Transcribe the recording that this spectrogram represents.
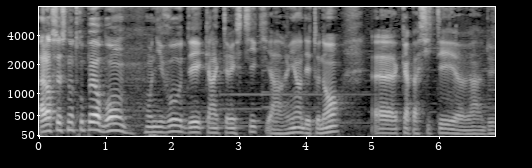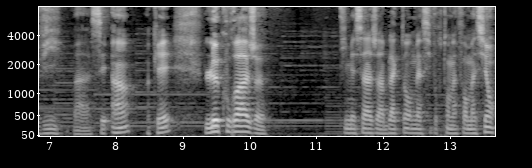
Alors ce Snowtrooper, bon, au niveau des caractéristiques, il n'y a rien d'étonnant. Euh, capacité euh, de vie, bah, c'est 1, ok. Le courage, petit message à Blackthorn, merci pour ton information.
